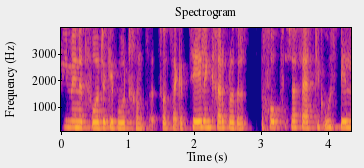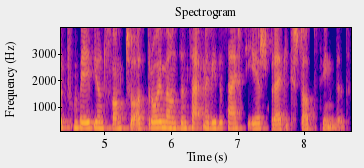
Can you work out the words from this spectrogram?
Drei Monate vor der Geburt kommt sozusagen die Seele in den Körper oder der Kopf ist schon fertig ausgebildet vom Baby und fängt schon an zu träumen und dann sagt man, wie das eigentlich die erste Prägung stattfindet.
